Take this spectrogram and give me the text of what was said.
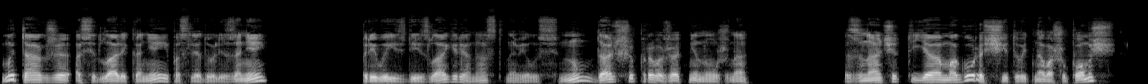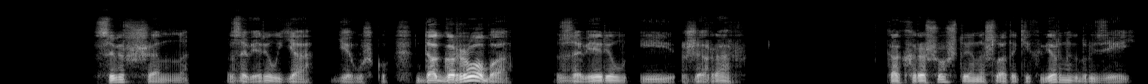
Мы также оседлали коней и последовали за ней. При выезде из лагеря она остановилась. Ну, дальше провожать не нужно. Значит, я могу рассчитывать на вашу помощь? Совершенно, — заверил я девушку. До гроба, — заверил и Жерар. Как хорошо, что я нашла таких верных друзей,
